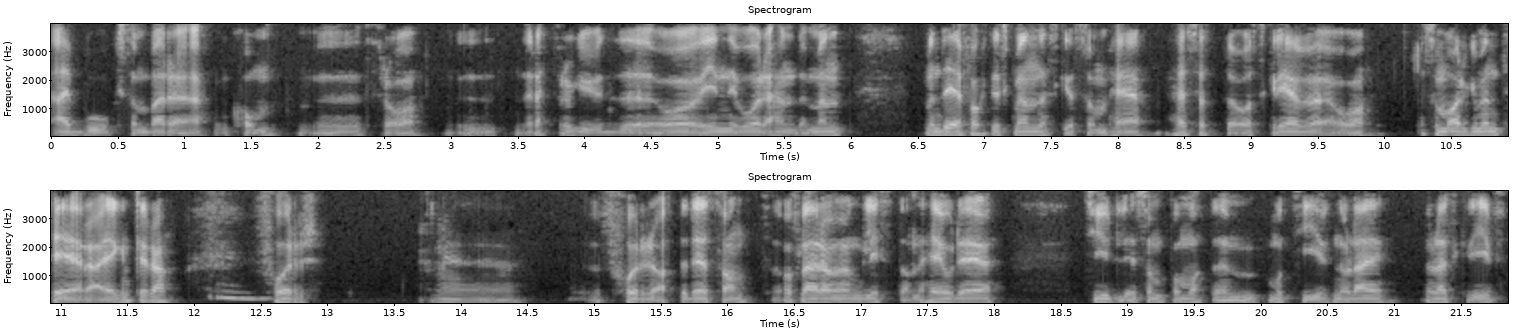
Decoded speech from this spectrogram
ei bok som bare kom uh, fra, uh, rett fra Gud uh, og inn i våre hender. Men, men det er faktisk mennesker som har, har sittet og skrevet, og som argumenterer egentlig da, for, for at det er sant. Og flere av anglistene har jo det tydelig som på en måte motiv når de, når de skriver.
